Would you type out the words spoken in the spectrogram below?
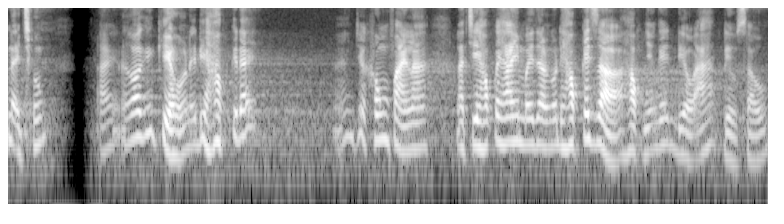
Đại chúng đấy, nó có cái kiểu này đi học cái đấy. đấy chứ không phải là, là chỉ học cái hay bây giờ có đi học cái dở học những cái điều ác điều xấu.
